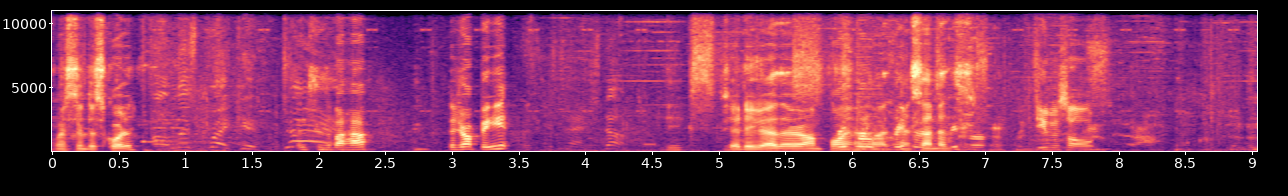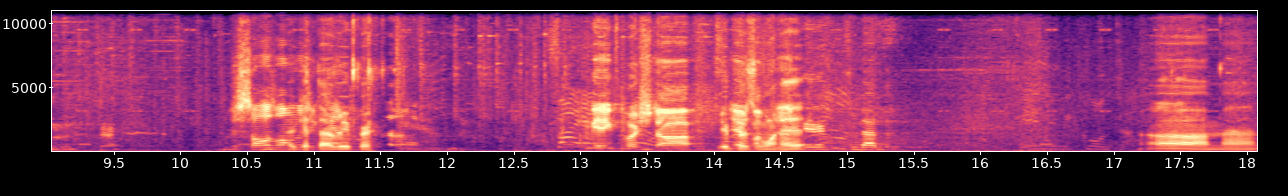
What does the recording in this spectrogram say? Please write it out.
Winston discorded. Winston's about half. They drop beat. Stay together on point. Reaper, uh, Reaper, Ascendance. Reaper. Demon Soul. Just Soul as long I get that can. Reaper. I'm getting pushed off. Reaper's Yep, I'm one dead. hit. Here, I'm dead. Oh man.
